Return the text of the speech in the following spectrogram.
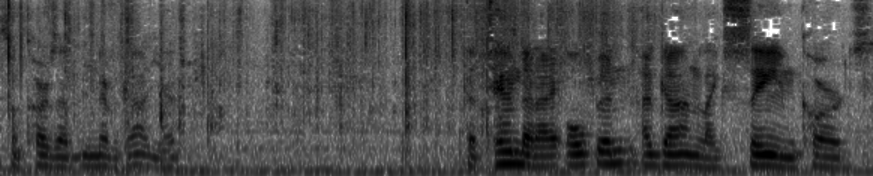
some cards I've never got yet. The ten that I opened, I've gotten like same cards,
